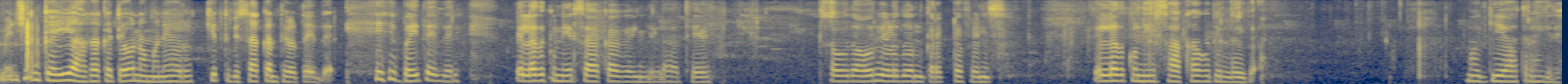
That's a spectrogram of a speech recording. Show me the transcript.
ಮೆಣಸಿನ್ಕಾಯಿ ಹಾಕಾಕತ್ತೇವೆ, ನಮ್ಮ ಮನೆಯವರು ಕಿತ್ತು ಬಿಸಾಕಂತ ಹೇಳ್ತಾ ಇದ್ದಾರೆ. ಬೈತಾ ಇದ್ದಾರೆ. ಎಲ್ಲದಕ್ಕೂ ನೀರು ಸಾಕಾಗಂಗಿಲ್ಲ ಅಂಥೇಳಿ ಹೌದು, ಅವ್ರು ಹೇಳೋದು ಒಂದು ಕರೆಕ್ಟೇ ಫ್ರೆಂಡ್ಸ್ ಎಲ್ಲದಕ್ಕೂ ನೀರು ಸಾಕಾಗೋದಿಲ್ಲ ಈಗ. ಮಗ್ಗಿ ಆ ಥರ ಆಗಿದೆ.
